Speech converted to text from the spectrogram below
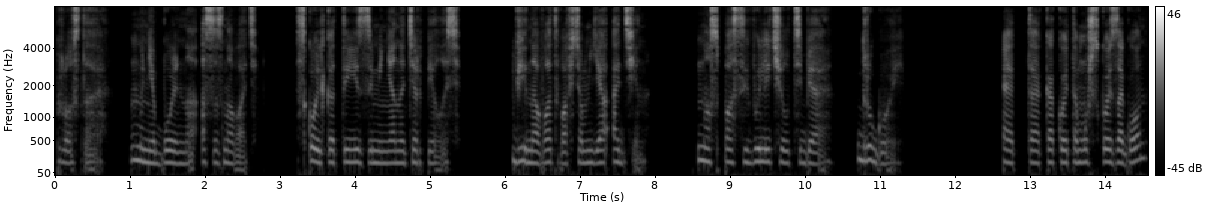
Просто мне больно осознавать, сколько ты из-за меня натерпелась. Виноват во всем я один. Но спас и вылечил тебя другой. Это какой-то мужской загон?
